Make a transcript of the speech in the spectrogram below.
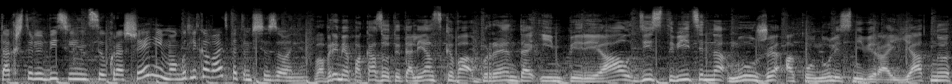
Так что любительницы украшений могут ликовать в этом сезоне. Во время показа от итальянского бренда Imperial действительно мы уже окунулись в невероятную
